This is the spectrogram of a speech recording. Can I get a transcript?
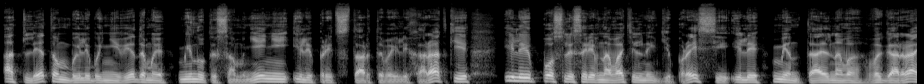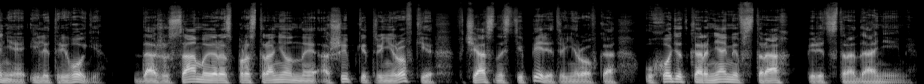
атлетам были бы неведомы минуты сомнений или предстартовой лихорадки, или послесоревновательной депрессии, или ментального выгорания или тревоги. Даже самые распространенные ошибки тренировки, в частности перетренировка, уходят корнями в страх перед страданиями.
